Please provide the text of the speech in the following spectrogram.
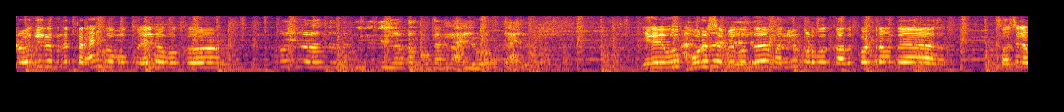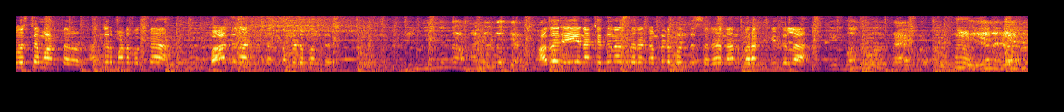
ರೋಗಿಗಳು ಬಂದಿರ್ತಾರೆ ಹೆಂಗೆ ಹೋಗ್ಬೇಕು ಎಲ್ಲಿ ಹೋಗ್ಬೇಕು? ಈಗ ನೀವು ಪುರಸಭೆಗೆ ಒಂದು ಮನವಿ ಕೊಡ್ಬೇಕು ಅದು ಕೊಟ್ರೆ ಒಂದು ಶೌಚಾಲಯ ವ್ಯವಸ್ಥೆ ಮಾಡ್ತಾರ ಅವ್ರು. ಹಂಗಾರೆ ಮಾಡ್ಬೇಕಾ? ಭಾಳ ದಿನ ಆಗ್ತದೆ ಕಂಪ್ಲೀಟ್ ಬಂದು. ಅದ ರೀ ನಾಲ್ಕು ದಿನ ಸರ್ ಕಂಪ್ಲೀಟ್ ಬಂದು ಸರ್ ನಾನು ಬರಕ್ಕಿದ್ದಿಲ್ಲ ಈಗ ಬಂದು ಹೋದ್ರೆ ಸಾಹೇಬ್ರು ಏನು ಹೇಳೋದು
